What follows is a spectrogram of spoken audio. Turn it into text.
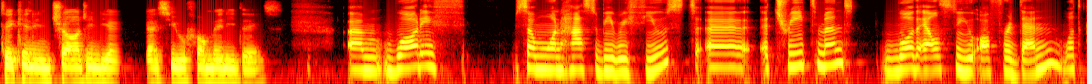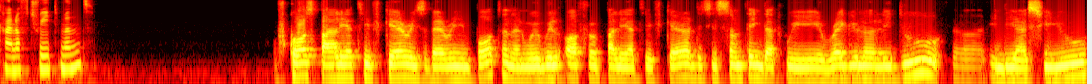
taken in charge in the ICU for many days. Um, what if someone has to be refused uh, a treatment? What else do you offer then? What kind of treatment? Of course, palliative care is very important, and we will offer palliative care. This is something that we regularly do uh, in the ICU.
